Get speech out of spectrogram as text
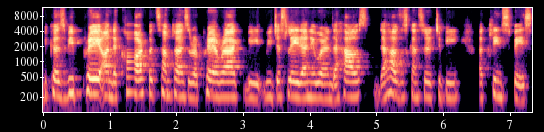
because we pray on the carpet sometimes or a prayer rack. We, we just lay it anywhere in the house. The house is considered to be a clean space.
